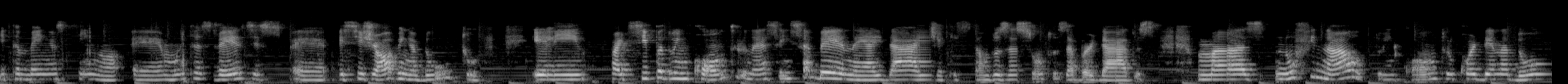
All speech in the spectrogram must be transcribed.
E também, assim, ó, é, muitas vezes é, esse jovem adulto, ele participa do encontro, né, sem saber, né, a idade, a questão dos assuntos abordados, mas no final do encontro, o coordenador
